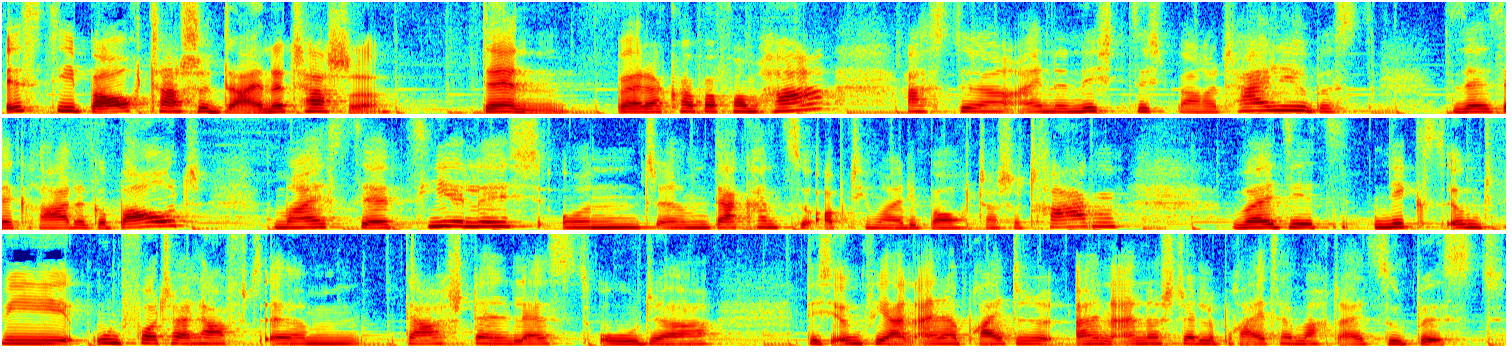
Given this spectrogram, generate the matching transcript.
ist die Bauchtasche deine Tasche. Denn bei der Körperform H hast du eine nicht sichtbare Taille, bist sehr, sehr gerade gebaut, meist sehr zierlich und ähm, da kannst du optimal die Bauchtasche tragen, weil sie jetzt nichts irgendwie unvorteilhaft ähm, darstellen lässt oder dich irgendwie an einer, Breite, an einer Stelle breiter macht, als du bist.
